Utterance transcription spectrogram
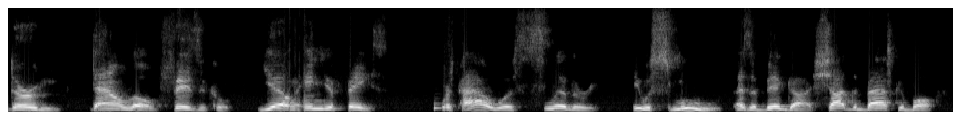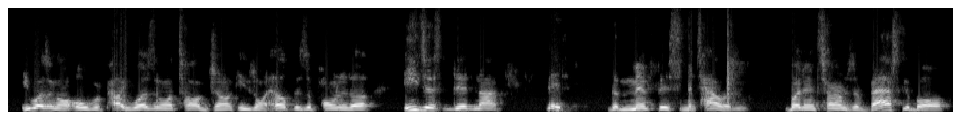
dirty, down low, physical, yelling in your face. Whereas Pau was slithery. He was smooth as a big guy, shot the basketball. He wasn't going to overpower. He wasn't going to talk junk. He was going to help his opponent up. He just did not fit the Memphis mentality. But in terms of basketball,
